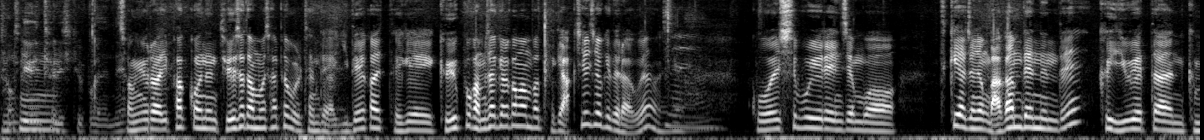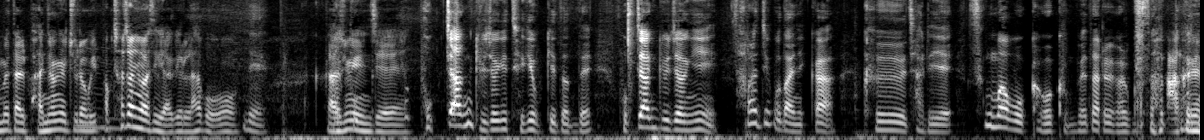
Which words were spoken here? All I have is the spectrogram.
정계은퇴를 시킬 뻔했네요. 정유라 입학권은 뒤에서도 한번 살펴볼 텐데 이대가 되게 교육부 감사 결과만 봐도 되게 악질적이더라고요. 네. 9월 15일에 이제 뭐 특기자 전형 마감됐는데 그 이후에 딴 금메달 반영해 주라고 음. 입학 처장이 와서 이야기를 하고 네. 나중에 이제 복장 규정이 되게 웃기던데 복장 규정이 사라지고 나니까 그 자리에 승마복하고 금메달을 갈고 나. 아 그래요?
